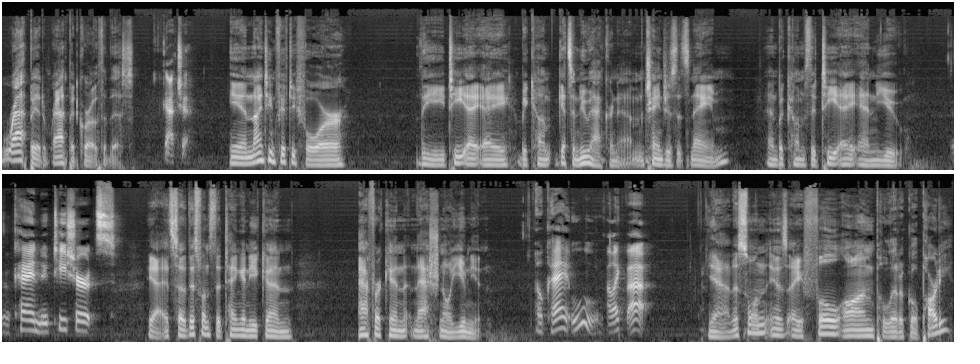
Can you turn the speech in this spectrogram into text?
rapid, rapid growth of this. Gotcha. In 1954, the TAA become gets a new acronym, changes its name, and becomes the TANU. Okay, new T-shirts. Yeah, it's so this one's the Tanganyikan African National Union. Okay, ooh, I like that. Yeah, this one is a full-on political party.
